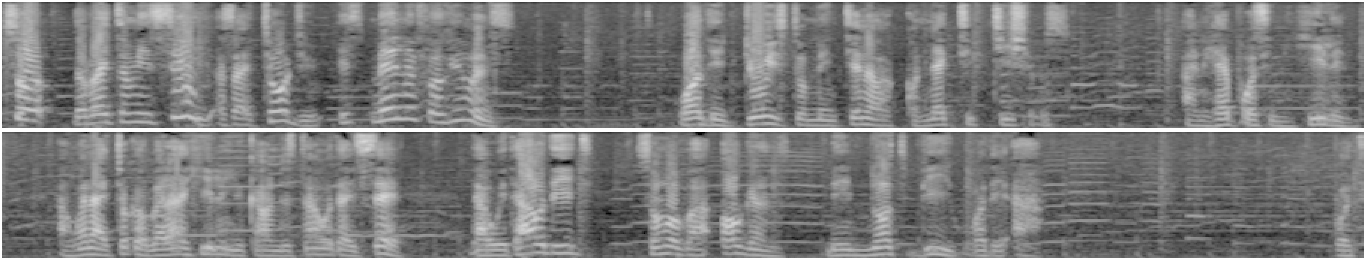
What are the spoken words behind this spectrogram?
So the vitamin C, as I told you, is mainly for humans. What they do is to maintain our connective tissues and help us in healing. And when I talk about healing, you can understand what I said. That without it, some of our organs may not be what they are. But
